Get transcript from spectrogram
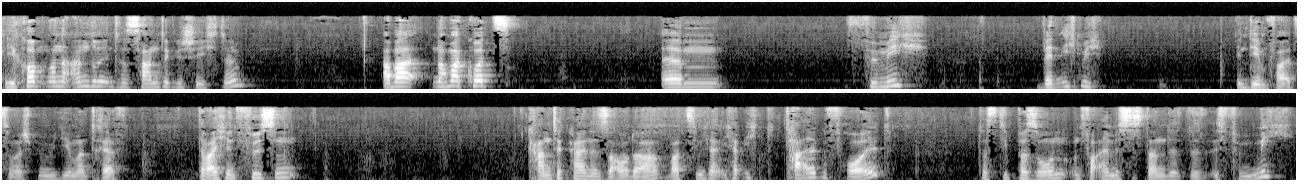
Hier kommt noch eine andere interessante Geschichte. Aber nochmal kurz, ähm, für mich, wenn ich mich in dem Fall zum Beispiel mit jemandem treffe, da war ich in Füssen, kannte keine Sau da, war ziemlich lang. Ich habe mich total gefreut, dass die Person, und vor allem ist es dann, das ist für mich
